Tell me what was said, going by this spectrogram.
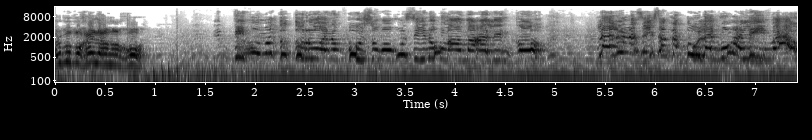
Ano ba ba kailangan ko? Hindi mo matuturuan ang puso ko kung sinong mamahalin ko! Lalo na sa isang katulad mong halimaw!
